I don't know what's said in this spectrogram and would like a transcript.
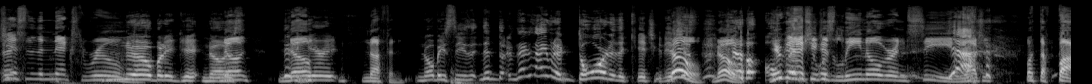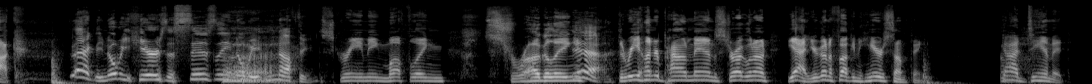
just in the next room. nobody get no, no, it. nothing. Nobody sees it. There's not even a door to the kitchen. It's No, just, no. you know, You can actually door. just lean over and see. Yeah. Watch. What the fuck? Exactly. Nobody hears the sizzling. Nobody, nothing. Screaming, muffling, struggling. Yeah. 300 pound man struggling around. Yeah, you're going to fucking hear something. God damn it.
